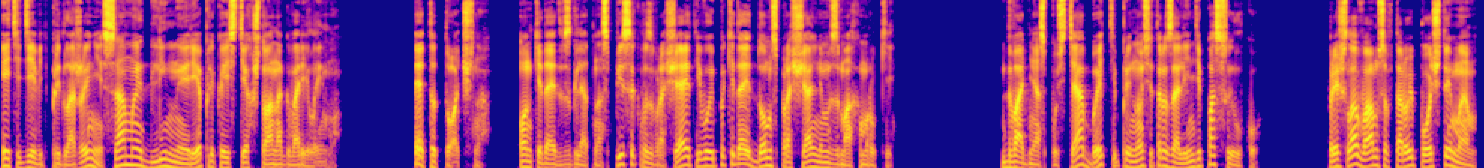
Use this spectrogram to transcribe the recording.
Эти девять предложений — самая длинная реплика из тех, что она говорила ему. Это точно. Он кидает взгляд на список, возвращает его и покидает дом с прощальным взмахом руки. Два дня спустя Бетти приносит Розалинде посылку. «Пришла вам со второй почтой, мэм.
